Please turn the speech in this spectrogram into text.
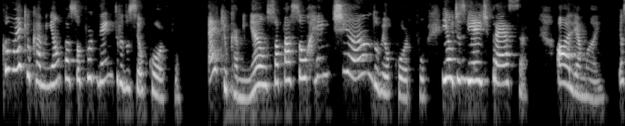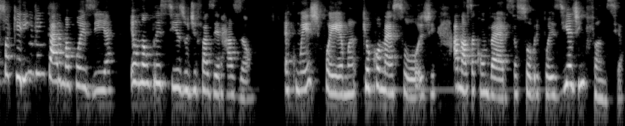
como é que o caminhão passou por dentro do seu corpo? É que o caminhão só passou renteando o meu corpo e eu desviei depressa. Olha, mãe, eu só queria inventar uma poesia, eu não preciso de fazer razão. É com este poema que eu começo hoje a nossa conversa sobre poesia de infância,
